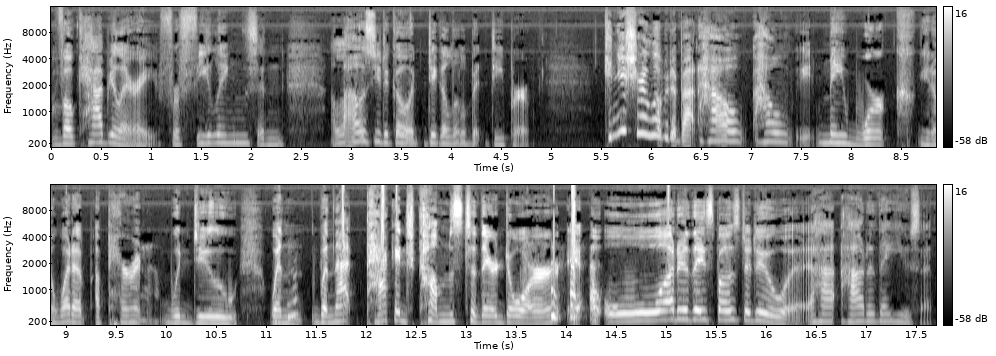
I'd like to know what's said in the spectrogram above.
vocabulary for feelings and allows you to go dig a little bit deeper. Can you share a little bit about how how it may work? You know what a, a parent yeah. would do when mm-hmm. when that package comes to their door. what are they supposed to do? How, how do they use it?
